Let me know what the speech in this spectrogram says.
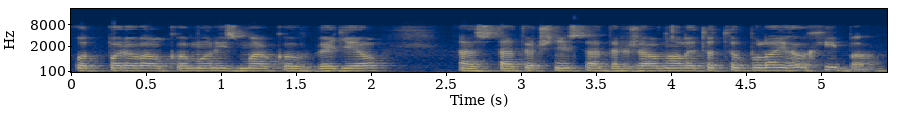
odporoval komunizmu, ako vedel a statočne sa držal, no ale toto bola jeho chyba.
